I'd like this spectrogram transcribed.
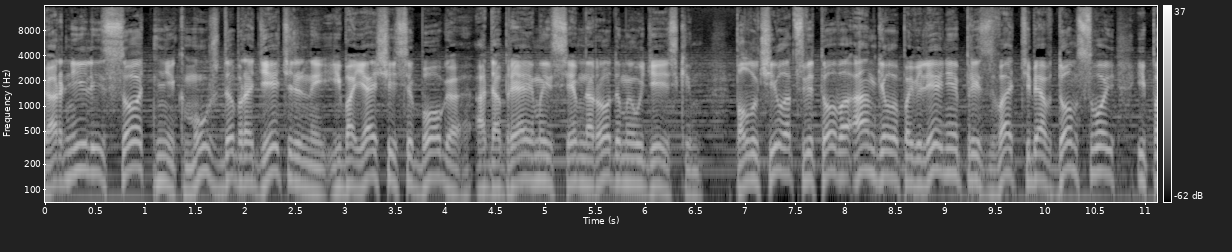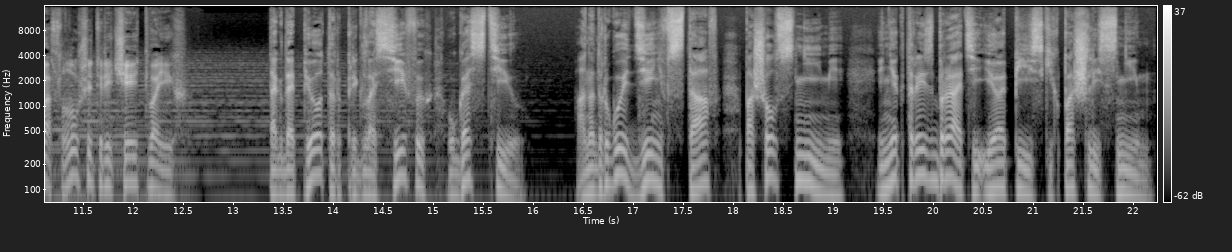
Корнилий Сотник, муж добродетельный и боящийся Бога, одобряемый всем народом иудейским, получил от святого ангела повеление призвать тебя в дом свой и послушать речей твоих». Тогда Петр, пригласив их, угостил. А на другой день, встав, пошел с ними, и некоторые из братьев иопийских пошли с ним.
